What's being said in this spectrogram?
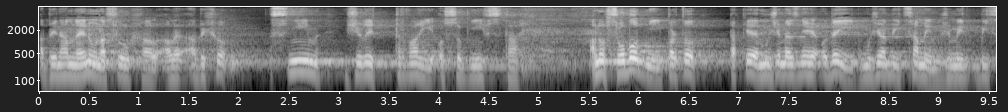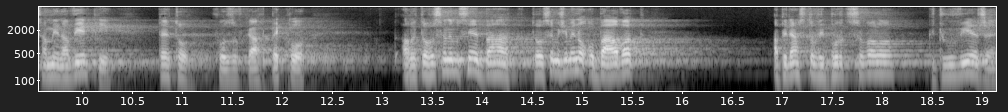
aby nám nejenom naslouchal, ale abychom s ním žili trvalý osobní vztah. Ano, svobodný, proto také můžeme z něj odejít, můžeme být sami, můžeme být sami na věky. To je to v vozovkách peklo. Ale toho se nemusíme bát, toho se můžeme jenom obávat, aby nás to vyburcovalo k důvěře,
